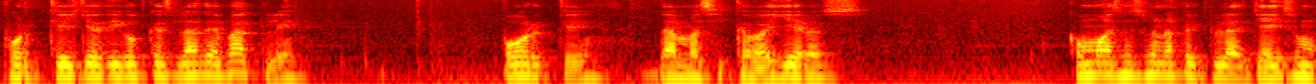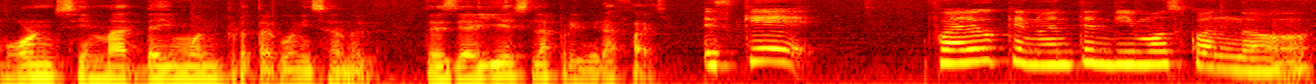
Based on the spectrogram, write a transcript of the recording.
por qué yo digo que es la debacle? Porque, damas y caballeros, ¿cómo haces una película Jason Bourne sin Matt Damon protagonizándola? Desde ahí es la primera falla. Es que fue algo que no entendimos cuando,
